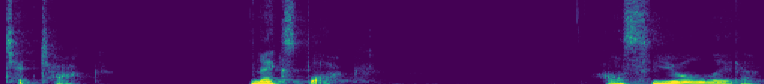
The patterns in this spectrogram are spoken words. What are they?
Tick tock, next block. I'll see you all later.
